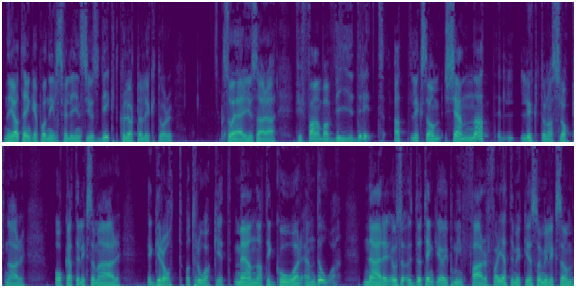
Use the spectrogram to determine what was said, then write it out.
när jag tänker på Nils Ferlins just dikt Kulörta lyktor så är det ju så här, fy fan vad vidrigt att liksom känna att lyktorna slocknar och att det liksom är grått och tråkigt men att det går ändå. när, och så, då tänker jag ju på min farfar jättemycket som ju liksom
